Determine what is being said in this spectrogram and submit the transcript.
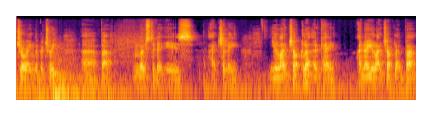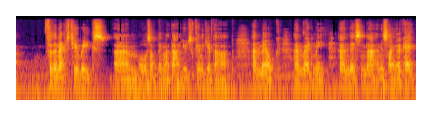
during the retreat, uh, but most of it is actually you like chocolate. Okay, I know you like chocolate, but for the next two weeks um, or something like that, you're just going to give that up, and milk and red meat and this and that, and it's like okay,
